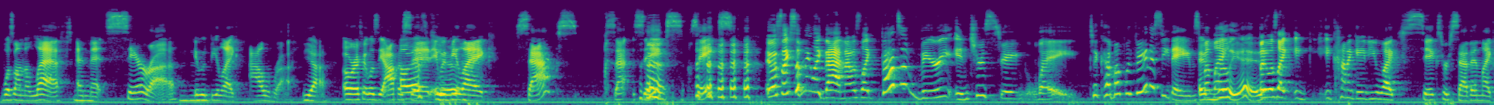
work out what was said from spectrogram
was on the left and met Sarah, it would be like Alra. Yeah. Or if it was the opposite, Oh, it would be like Sax? Sa- Sakes? Sakes? It was like something like that. And I was like, that's a very interesting way to come up with fantasy names. It but like, really is. But it was like, it, it kind of gave you like six or seven like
